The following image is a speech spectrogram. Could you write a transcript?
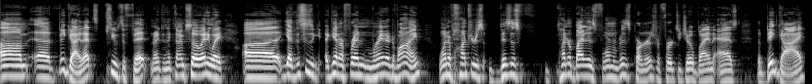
Um, uh, big guy that seems to fit right the nickname. So anyway, uh, yeah, this is again our friend Miranda Devine, one of Hunter's business Hunter Biden's former business partners, referred to Joe Biden as the big guy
